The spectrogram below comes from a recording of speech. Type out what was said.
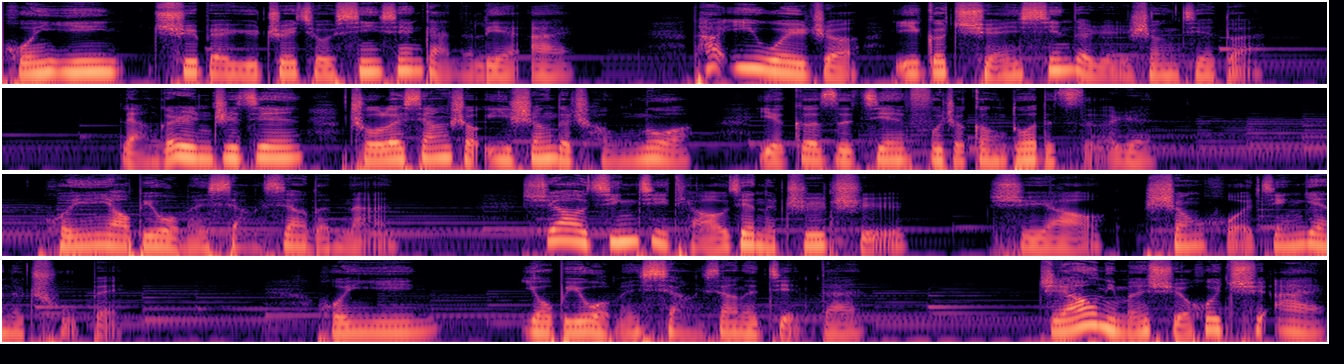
婚姻区别于追求新鲜感的恋爱，它意味着一个全新的人生阶段。两个人之间除了相守一生的承诺，也各自肩负着更多的责任。婚姻要比我们想象的难，需要经济条件的支持，需要生活经验的储备。婚姻又比我们想象的简单。只要你们学会去爱，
